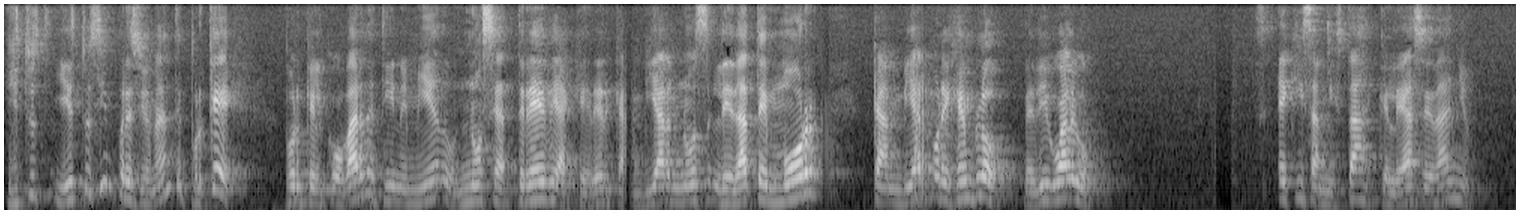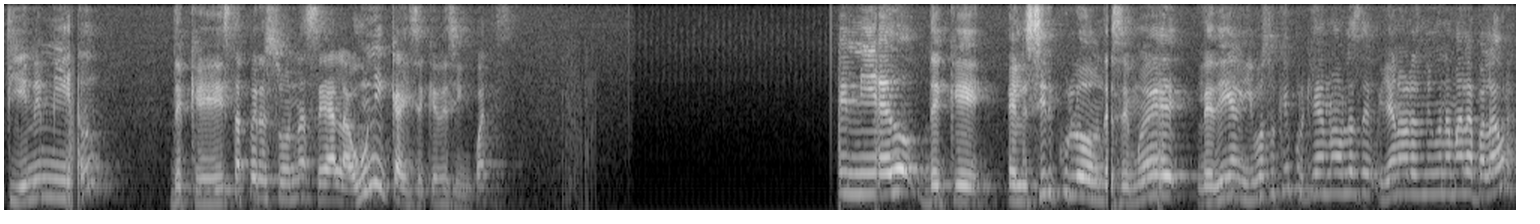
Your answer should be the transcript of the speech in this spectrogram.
Y esto, es impresionante. ¿Por qué? Porque el cobarde tiene miedo, no se atreve a querer cambiar, no le da temor cambiar. Por ejemplo, le digo algo, X amistad que le hace daño tiene miedo de que esta persona sea la única y se quede sin cuates. Tiene miedo de que el círculo donde se mueve le digan, ¿y vos qué? ¿Por qué ya no hablas, de, ya no hablas ninguna mala palabra?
